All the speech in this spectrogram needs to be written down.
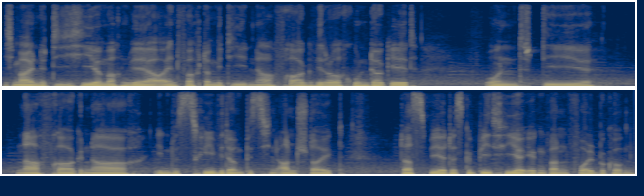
Ich meine, die hier machen wir ja einfach, damit die Nachfrage wieder runtergeht und die Nachfrage nach Industrie wieder ein bisschen ansteigt, dass wir das Gebiet hier irgendwann voll bekommen.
